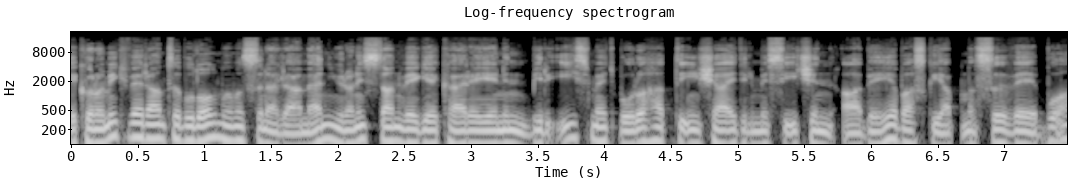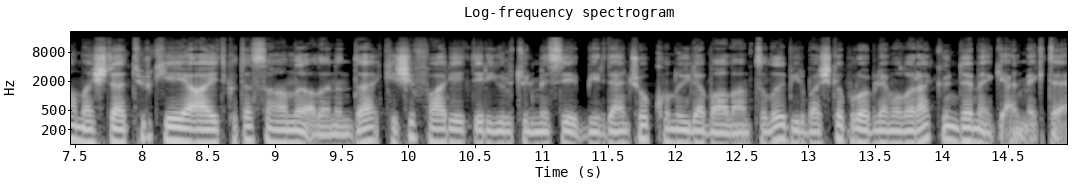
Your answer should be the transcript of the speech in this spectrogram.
Ekonomik ve rantabul olmamasına rağmen Yunanistan ve GKRY'nin bir İsmet boru hattı inşa edilmesi için AB'ye baskı yapması ve bu amaçla Türkiye'ye ait kıta sahanlığı alanında keşif faaliyetleri yürütülmesi birden çok konuyla bağlantılı bir başka problem olarak gündeme gelmekte.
